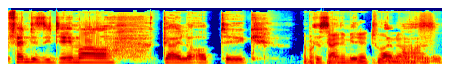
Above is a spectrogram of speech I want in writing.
Fantasy-Thema, geile Optik. Aber keine Miniaturen.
